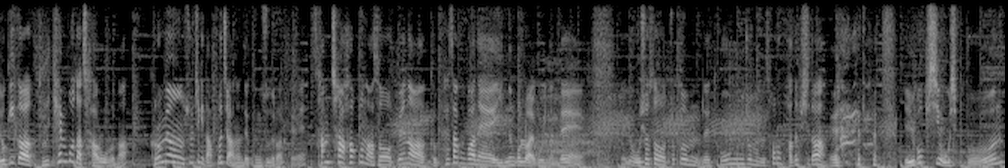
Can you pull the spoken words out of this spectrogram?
여기가 불캠보다 잘 오르나? 그러면 솔직히 나쁘지 않은데 공수들한테. 3차 하고 나서 꽤나 그 폐사 구간에 있는 걸로 알고 있는데 여기 오셔서 조금 네, 도움 좀 서로 받읍시다 7시 50분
